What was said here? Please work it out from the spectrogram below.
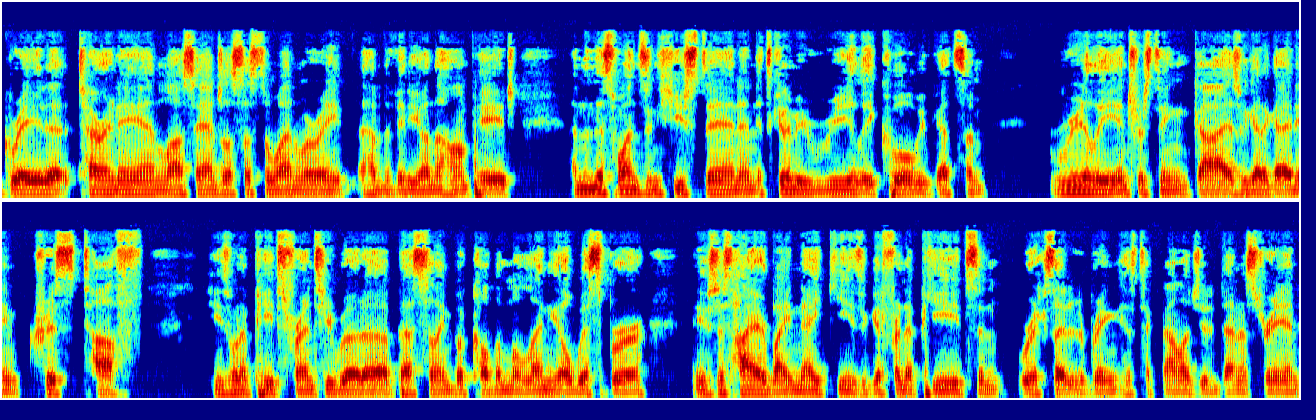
great at Terranea Los Angeles. That's the one where we have the video on the homepage. And then this one's in Houston and it's going to be really cool. We've got some really interesting guys. We got a guy named Chris Tuff. He's one of Pete's friends. He wrote a best selling book called The Millennial Whisperer. He was just hired by Nike. He's a good friend of Pete's, and we're excited to bring his technology to dentistry. And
